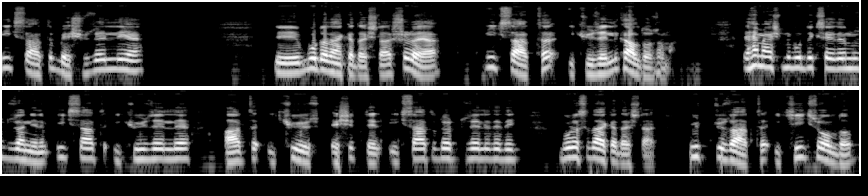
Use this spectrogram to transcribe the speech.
x artı 550'ye. Ee, buradan arkadaşlar şuraya x artı 250 kaldı o zaman. E hemen şimdi buradaki sayılarımızı düzenleyelim. x artı 250 artı 200 eşittir x artı 450 dedik. Burası da arkadaşlar 300 artı 2x oldu.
